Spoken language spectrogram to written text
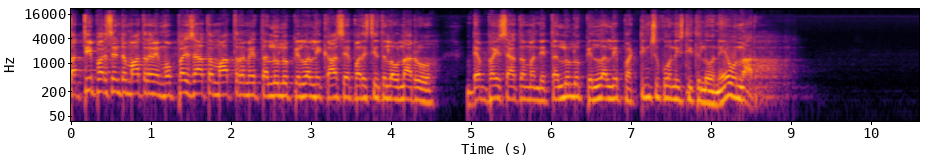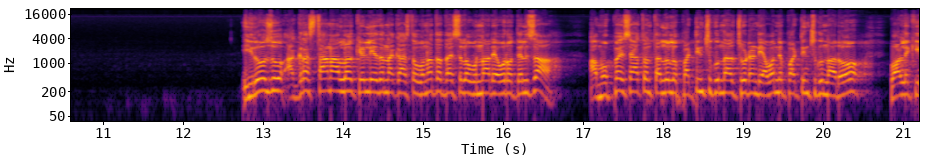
థర్టీ పర్సెంట్ మాత్రమే ముప్పై శాతం మాత్రమే తల్లులు పిల్లల్ని కాసే పరిస్థితిలో ఉన్నారు. డెబ్బై శాతం మంది తల్లులు పిల్లల్ని పట్టించుకోని స్థితిలోనే ఉన్నారు. ఈరోజు అగ్రస్థానాల్లోకి వెళ్ళి ఏదన్నా కాస్త ఉన్నత దశలో ఉన్నారు ఎవరో తెలుసా? ఆ ముప్పై శాతం తల్లులు పట్టించుకున్నారు చూడండి ఎవరిని పట్టించుకున్నారో వాళ్ళకి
